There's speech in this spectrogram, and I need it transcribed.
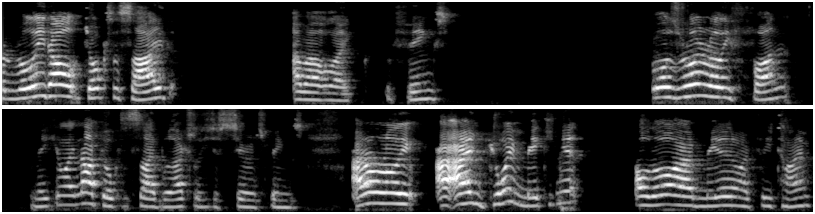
But really though, jokes aside about like things, it was really really fun making like not jokes aside, but actually just serious things. I don't really I, I enjoy making it, although I made it in my free time.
